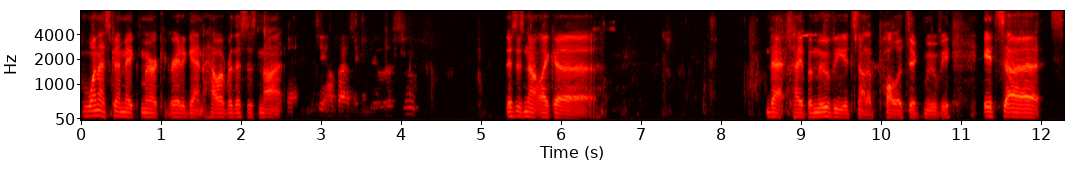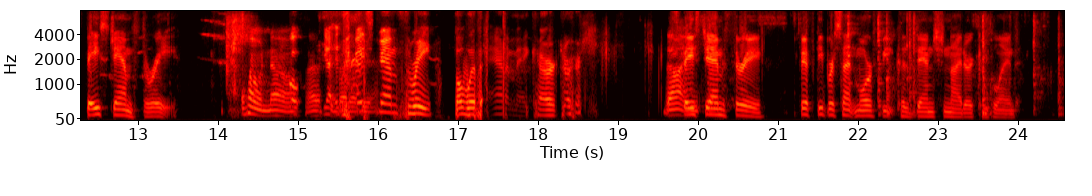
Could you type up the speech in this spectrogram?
one that's gonna make America great again. However, this is not See how fast I can do this. this is not like a that type of movie. It's not a politic movie. It's uh Space Jam 3. Oh no. Oh, yeah, it's Space idea. Jam 3, but with anime characters. That Space Jam 3. 50% more feet because Dan Schneider complained. sick.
